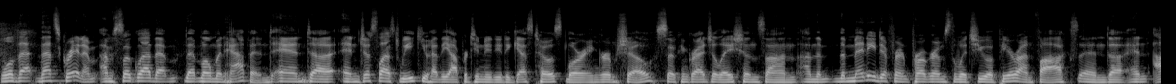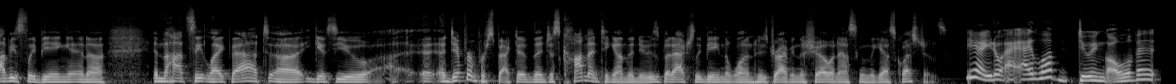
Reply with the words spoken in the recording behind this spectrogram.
Well, that that's great. I'm, I'm so glad that that moment happened. And uh, and just last week, you had the opportunity to guest host Laura Ingraham's show. So congratulations on on the, the many different programs which you appear on Fox. And uh, and obviously being in a in the hot seat like that uh, gives you a, a different perspective than just commenting on the news, but actually being the one who's driving the show and asking the guest questions. Yeah, you know, I, I love doing all of it.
